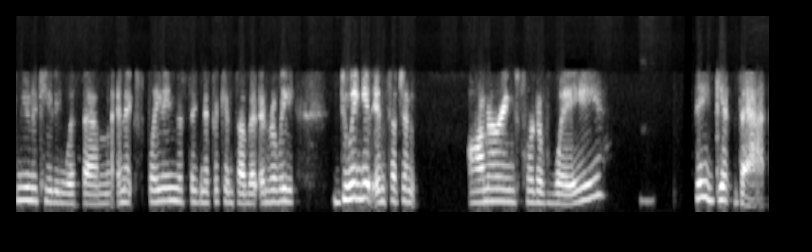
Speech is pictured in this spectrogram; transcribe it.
communicating with them and explaining the significance of it and really doing it in such an honoring sort of way they get that.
